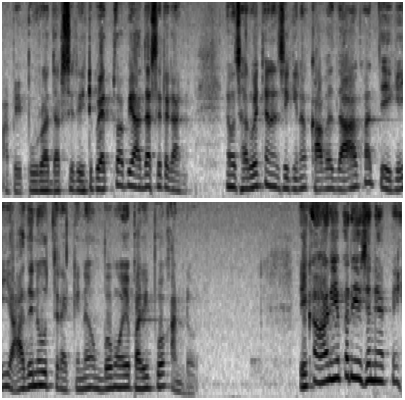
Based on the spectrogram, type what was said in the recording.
අපේ පූර්වාදර්ශයට හිටපු ඇත්තෝ අපි ආදර්ශයට ගන්න. නමුත් ਸਰවඥාන්සේ කියන කවදාකවත් ඒකේ yaadena උත්තරයක් එන උඹම ඔය පරිප්පුව කන්න ඕන. ඒක ආර්ය පරිශ්‍රණයක් නේ.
